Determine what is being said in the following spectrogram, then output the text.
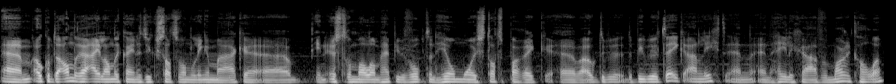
Um, ook op de andere eilanden kan je natuurlijk stadswandelingen maken. Uh, in Östermalm heb je bijvoorbeeld een heel mooi stadspark uh, waar ook de, de, bibliotheek aan ligt en, en hele gave markthallen.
